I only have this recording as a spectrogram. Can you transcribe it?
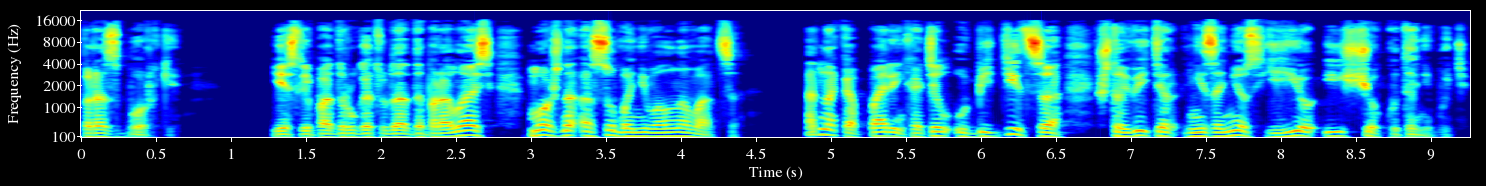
в разборки. Если подруга туда добралась, можно особо не волноваться. Однако парень хотел убедиться, что ветер не занес ее еще куда-нибудь.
